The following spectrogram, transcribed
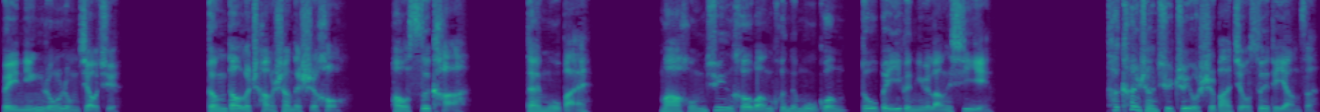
被宁荣荣叫去。等到了场上的时候，奥斯卡、戴沐白、马红俊和王坤的目光都被一个女郎吸引。她看上去只有十八九岁的样子，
